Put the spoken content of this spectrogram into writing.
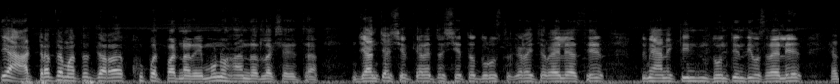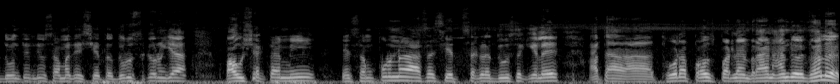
ते अठराचा मात्र जरा खूपच पडणार आहे म्हणून हा अंदाज लक्षात यायचा ज्यांच्या शेतकऱ्याचं शेतं दुरुस्त करायचे राहिले असतील तुम्ही अनेक तीन दोन तीन दिवस राहिले. ह्या दोन तीन दिवसामध्ये शेतं दुरुस्त करून घ्या. पाहू शकता मी हे संपूर्ण असं शेत सगळं दुरुस्त केलं आहे आता थोडा पाऊस पडला आणि रान आंधळ झालं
